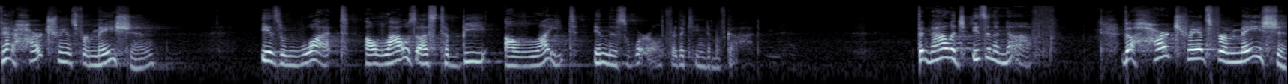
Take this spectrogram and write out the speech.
That heart transformation is what allows us to be a light in this world for the kingdom of God. The knowledge isn't enough. The heart transformation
